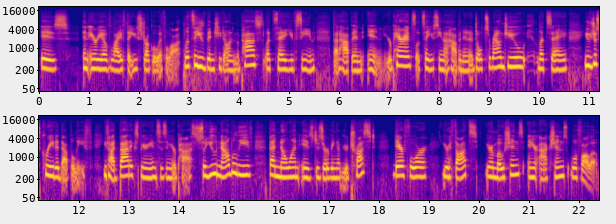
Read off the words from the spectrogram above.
is an area of life that you struggle with a lot. Let's say you've been cheated on in the past. Let's say you've seen that happen in your parents. Let's say you've seen that happen in adults around you. Let's say you've just created that belief. You've had bad experiences in your past. So you now believe that no one is deserving of your trust. Therefore, your thoughts, your emotions, and your actions will follow.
